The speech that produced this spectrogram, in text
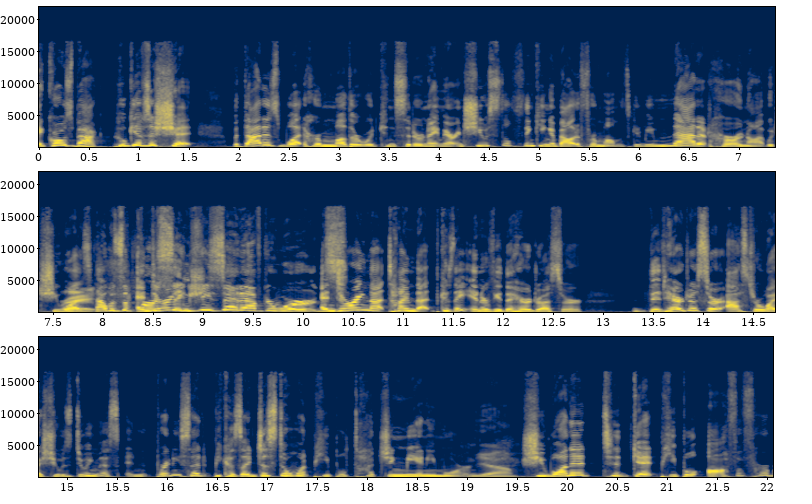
It grows back. Who gives a shit but that is what her mother would consider a nightmare and she was still thinking about if her mom was going to be mad at her or not which she was That was the And first during- thing she said afterwards. and during that time, that because they interviewed the hairdresser, the hairdresser asked her why she was doing this, and Britney said, "Because I just don't want people touching me anymore." Yeah. she wanted to get people off of her,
